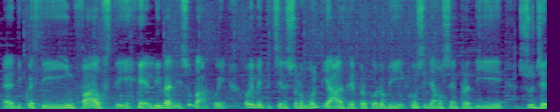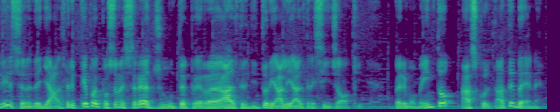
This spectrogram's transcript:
eh, di questi infausti livelli subacquei, ovviamente ce ne sono molti altri e per quello vi consigliamo sempre di suggerircene degli altri che poi possono essere aggiunte per altri editoriali e altri sì giochi. Per il momento ascoltate bene.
